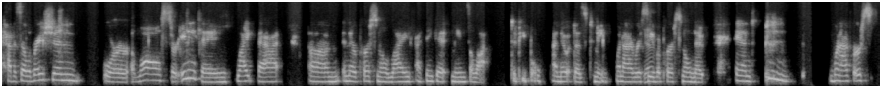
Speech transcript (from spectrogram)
have a celebration, or a loss or anything like that um, in their personal life, I think it means a lot to people. I know it does to me when I receive yeah. a personal note. And when I first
